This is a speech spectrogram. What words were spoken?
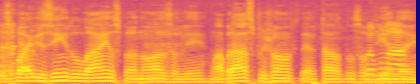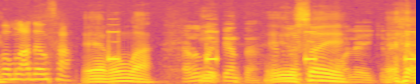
os, os bailezinhos do Lions pra nós ali. Um abraço pro João, que deve estar nos Vamos ouvindo lá, aí. vamos lá dançar. É, vamos lá. Anos E- 80. Isso aí. Olha aí, que legal.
